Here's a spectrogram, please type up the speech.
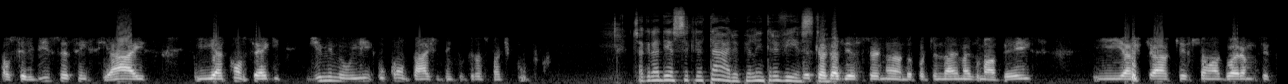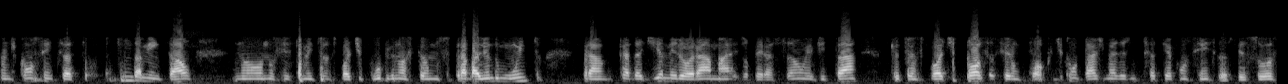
aos serviços essenciais e a, consegue diminuir o contágio dentro do transporte público. Te agradeço, secretário, pela entrevista. Eu que agradeço, Fernando, a oportunidade mais uma vez. E acho que a questão agora é uma questão de conscientização fundamental no, no sistema de transporte público. Nós estamos trabalhando muito para cada dia melhorar mais a operação, evitar que o transporte possa ser um foco de contágio, mas a gente precisa ter a consciência das pessoas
